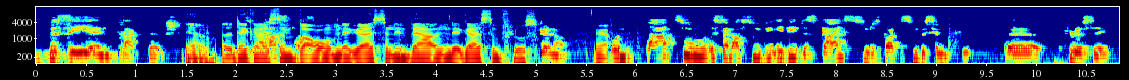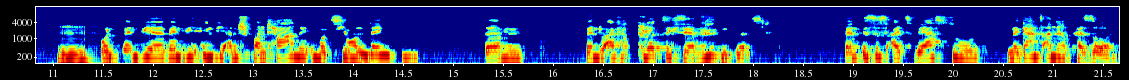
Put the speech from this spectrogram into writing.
beseelen praktisch. Ja, also der Geist im Baum, der Geist in den Bergen, der Geist im Fluss. Genau. Ja. Und dazu ist dann auch so die Idee des Geistes und des Gottes ein bisschen äh, flüssig. Mhm. Und wenn wir, wenn wir irgendwie an spontane Emotionen denken, ähm, wenn du einfach plötzlich sehr wütend bist, dann ist es, als wärst du eine ganz andere Person.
